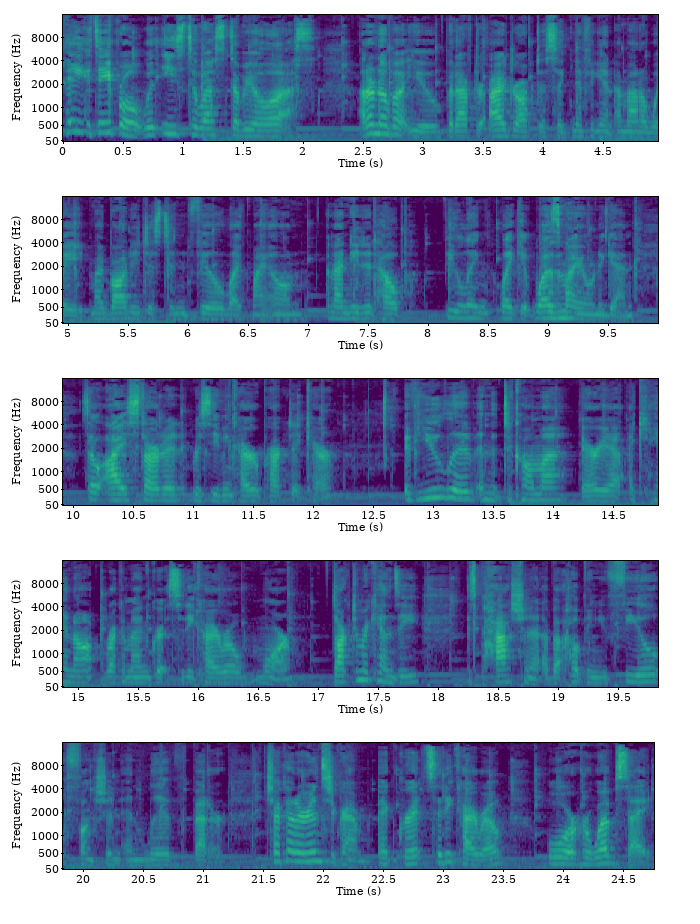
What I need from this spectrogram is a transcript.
Hey, it's April with East to West WLS. I don't know about you, but after I dropped a significant amount of weight, my body just didn't feel like my own, and I needed help feeling like it was my own again. So I started receiving chiropractic care. If you live in the Tacoma area, I cannot recommend Grit City Chiro more. Dr. McKenzie is passionate about helping you feel, function, and live better. Check out our Instagram at Grit City Chiro or her website,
